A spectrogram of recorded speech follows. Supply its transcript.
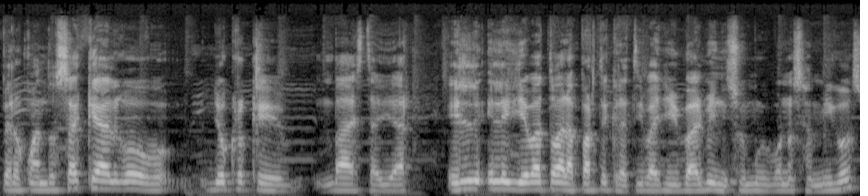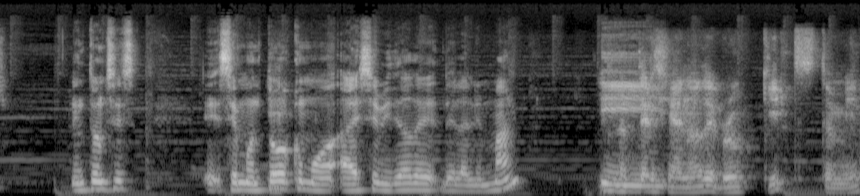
Pero cuando saque algo, yo creo que va a estallar. Él, le lleva toda la parte creativa a J Balvin y son muy buenos amigos. Entonces, eh, se montó como a ese video del alemán la tercia, ¿no? De Broke Kids también.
